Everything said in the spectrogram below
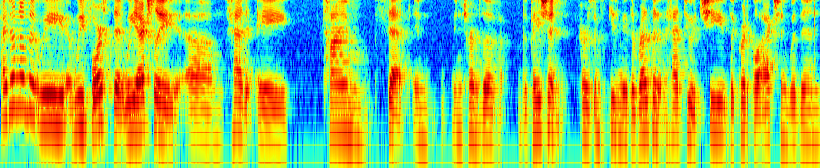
I don't know that we we forced it. We actually um, had a time set in in terms of the patient or excuse me the resident had to achieve the critical action within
